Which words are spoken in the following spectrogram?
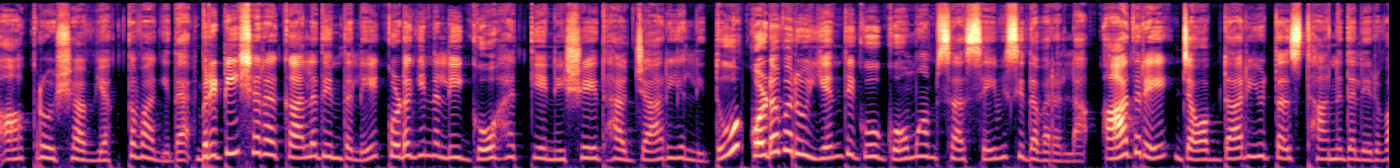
ಆಕ್ರೋಶ ವ್ಯಕ್ತವಾಗಿದೆ. ಬ್ರಿಟಿಷರ ಕಾಲದಿಂದಲೇ ಕೊಡಗಿನಲ್ಲಿ ಗೋಹತ್ಯೆ ನಿಷೇಧ ಜಾರಿಯಲ್ಲಿದ್ದು, ಕೊಡವರು ಎಂದಿಗೂ ಗೋಮಾಂಸ ಸೇವಿಸಿದವರಲ್ಲ. ಆದರೆ, ಜವಾಬ್ದಾರಿಯುತ ಸ್ಥಾನದಲ್ಲಿರುವ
